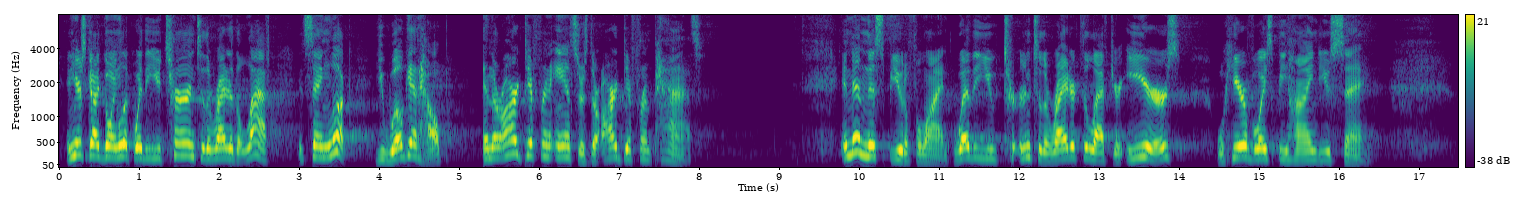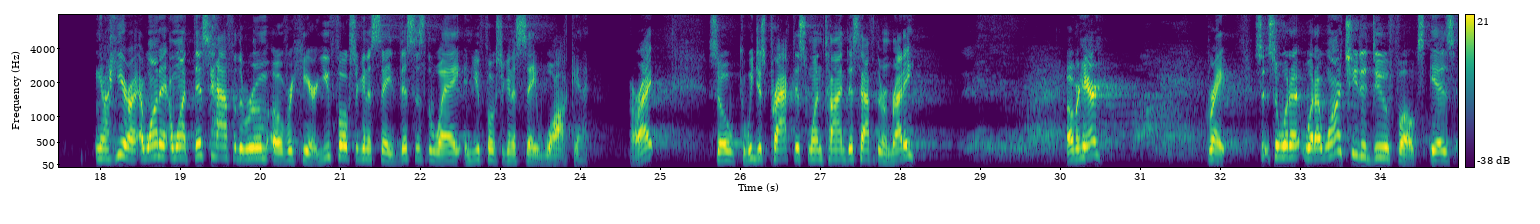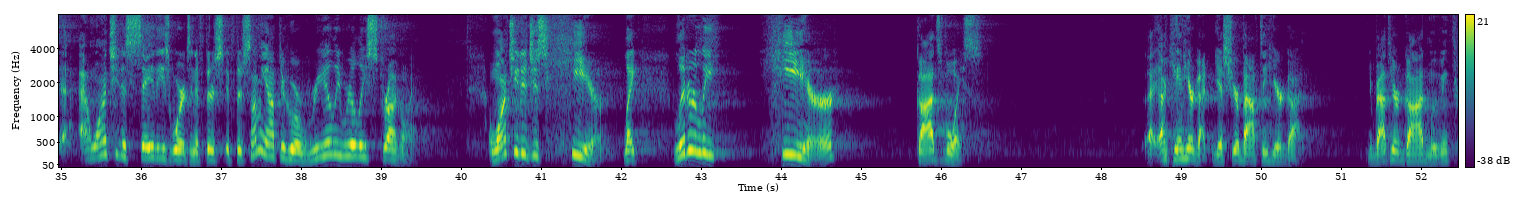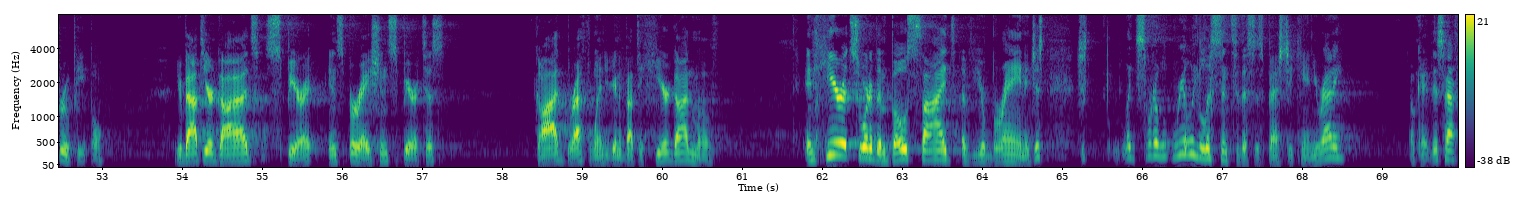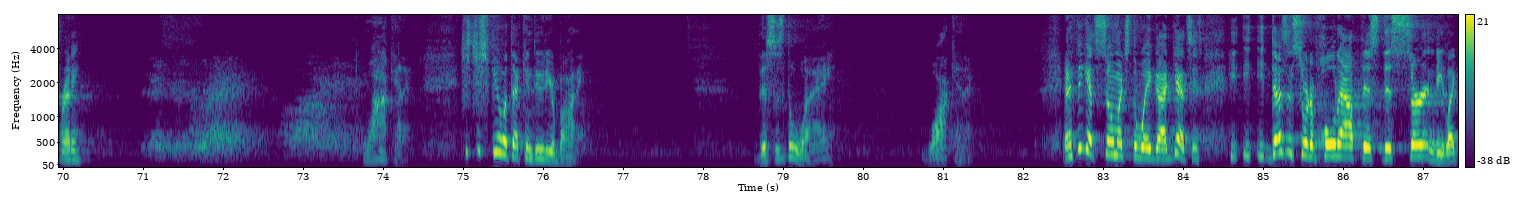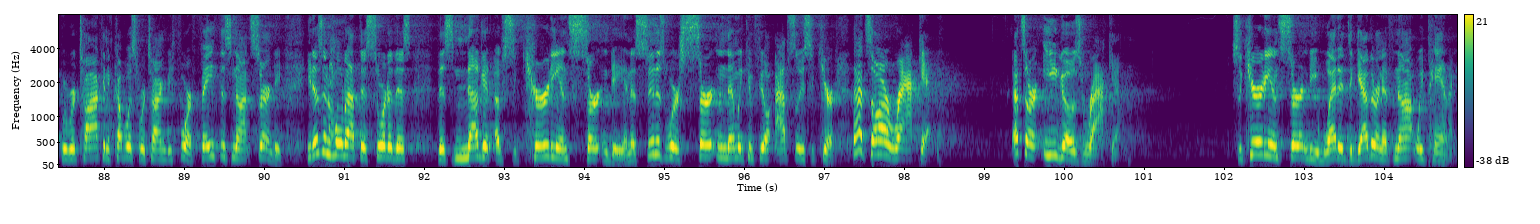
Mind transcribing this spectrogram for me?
And here's God going, look, whether you turn to the right or the left, it's saying, look, you will get help, and there are different answers, there are different paths. And then this beautiful line whether you turn to the right or to the left, your ears will hear a voice behind you saying, now here, I want, to, I want this half of the room over here. You folks are going to say, this is the way, and you folks are going to say, walk in it. All right? So can we just practice one time? This half of the room. Ready? Over here? Great. So, so what, I, what I want you to do, folks, is I want you to say these words. And if there's, if there's somebody out there who are really, really struggling, I want you to just hear, like literally hear God's voice. I can't hear God. Yes, you're about to hear God. You're about to hear God moving through people. You're about to hear God's spirit, inspiration, spiritus, God, breath, wind. You're about to hear God move. And hear it sort of in both sides of your brain. And just, just like sort of really listen to this as best you can. You ready? Okay, this half ready? This Walk, in Walk in it. Just, just feel what that can do to your body. This is the way. Walk in it. And I think that's so much the way God gets. he, he doesn't sort of hold out this, this certainty, like we were talking, a couple of us were talking before. Faith is not certainty. He doesn't hold out this sort of this, this nugget of security and certainty. And as soon as we're certain, then we can feel absolutely secure. That's our racket. That's our ego's racket. Security and certainty wedded together, and if not, we panic.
